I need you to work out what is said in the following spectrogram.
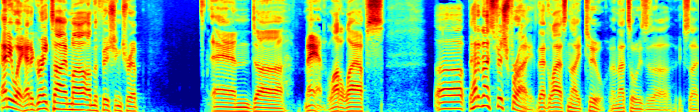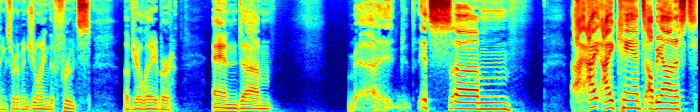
Anyway, had a great time uh, on the fishing trip, and uh, man, a lot of laughs. Uh, had a nice fish fry that last night too, and that's always uh, exciting. Sort of enjoying the fruits of your labor, and um, uh, it's um, I, I can't. I'll be honest.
